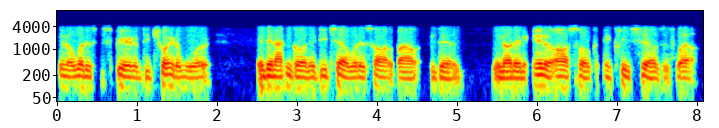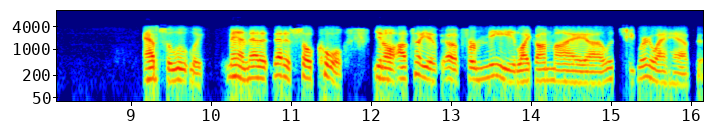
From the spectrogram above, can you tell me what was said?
you know, what is the Spirit of Detroit Award, and then I can go into detail what it's all about. And then, you know, then it'll also increase sales as well. Absolutely. Man, that is, that is so cool. You know, I'll tell you, uh, for me, like on my, uh, let's see, where do I have this?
